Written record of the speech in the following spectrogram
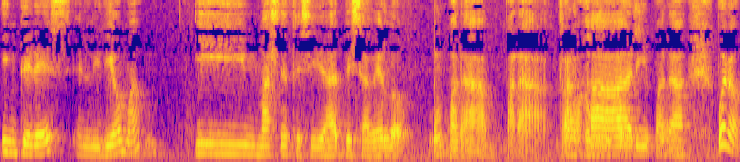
interés en el idioma y más necesidad de saberlo para, para trabajar y para... Bueno,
